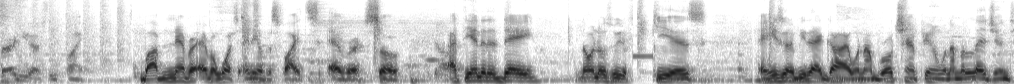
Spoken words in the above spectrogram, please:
third UFC fight. But I've never ever watched any of his fights ever. So at the end of the day, no one knows who the f- he is. And he's gonna be that guy when I'm world champion, when I'm a legend.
